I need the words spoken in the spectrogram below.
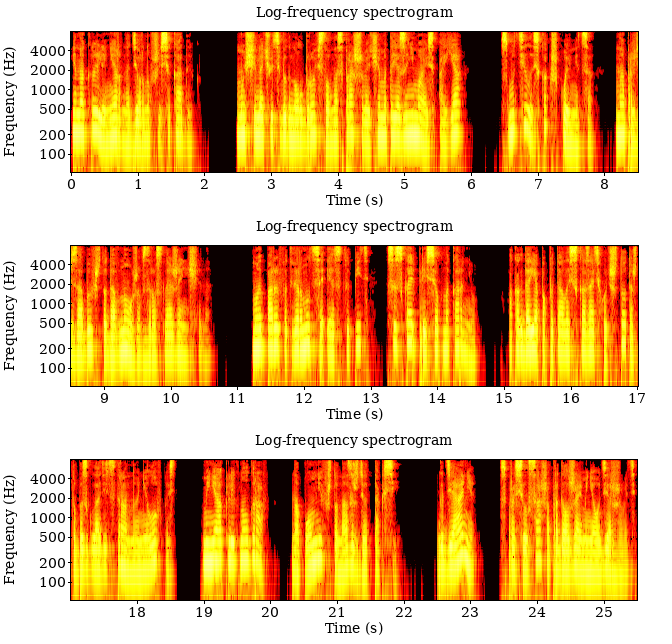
и накрыли нервно дернувшийся кадык. Мужчина чуть выгнул бровь, словно спрашивая, чем это я занимаюсь, а я Смутилась, как школьница, напрочь забыв, что давно уже взрослая женщина. Мой порыв отвернуться и отступить сыскарь присек на корню. А когда я попыталась сказать хоть что-то, чтобы сгладить странную неловкость, меня окликнул граф, напомнив, что нас ждет такси. «Где Аня?» — спросил Саша, продолжая меня удерживать,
